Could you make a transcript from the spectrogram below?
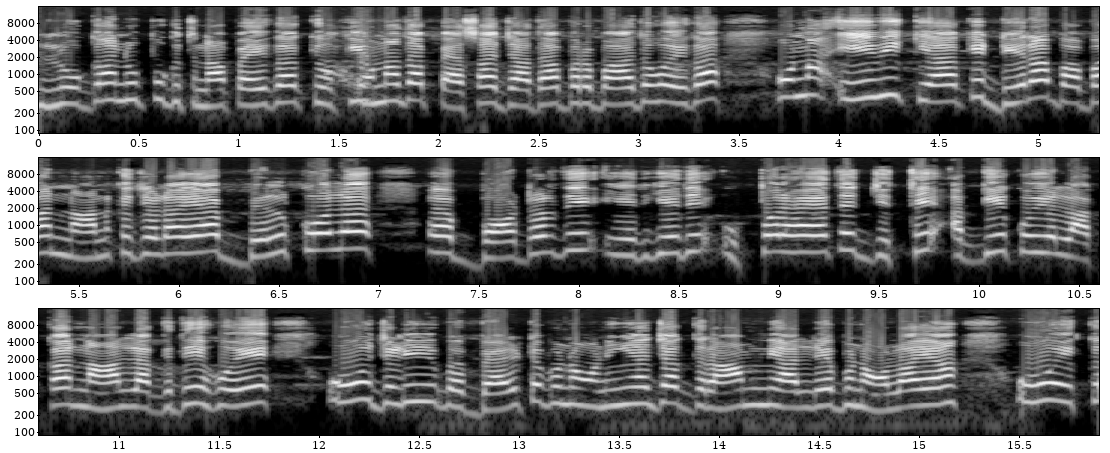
ਲੋਕਾਂ ਨੂੰ ਭੁਗਤਣਾ ਪਏਗਾ ਕਿਉਂਕਿ ਉਹਨਾਂ ਦਾ ਪੈਸਾ ਜ਼ਿਆਦਾ ਬਰਬਾਦ ਹੋਏਗਾ। ਉਹਨਾਂ ਇਹ ਵੀ ਕਿਹਾ ਕਿ ਡੇਰਾ ਬਾਬਾ ਨਾਨਕ ਜਿਹੜਾ ਆ, ਬਿਲਕੁਲ ਬਾਰਡਰ ਦੇ ਏਰੀਏ ਦੇ ਉੱਪਰ ਹੈ ਤੇ ਜਿੱਥੇ ਅੱਗੇ ਕੋਈ ਇਲਾਕਾ ਨਾ ਲੱਗਦੇ ਹੋਏ ਉਹ ਜਿਹੜੀ ਬੈਲਟ ਬਣਾਉਣੀ ਆ ਜਾਂ ਗ੍ਰਾਮ ਨਿਆਲੇ ਬਣਾਉਣਾ ਆ, ਉਹ ਇੱਕ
